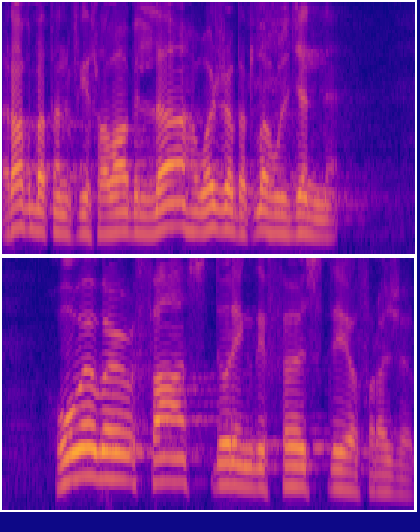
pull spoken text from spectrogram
رغبة في ثواب الله وجبت له الجنة. Whoever fasts during the first day of Rajab,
